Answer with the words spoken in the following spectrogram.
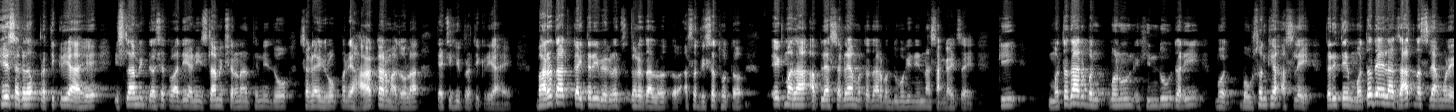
हे सगळं प्रतिक्रिया आहे. इस्लामिक दहशतवादी आणि इस्लामिक शरणार्थींनी जो सगळ्या युरोपमध्ये हाहाकार माजवला त्याची ही प्रतिक्रिया आहे. भारतात काहीतरी वेगळंच घडत आलं होतं असं दिसत होतं. एक मला आपल्या सगळ्या मतदार बंधू भगिनींना सांगायचं आहे की मतदार बन म्हणून हिंदू जरी ब बहुसंख्य असले तरी ते मतं द्यायला जात नसल्यामुळे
